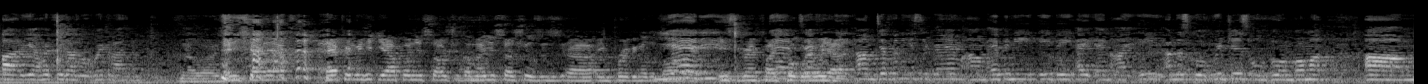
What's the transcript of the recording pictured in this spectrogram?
But yeah, hopefully you guys will recognise me. No worries. Any shout outs? How can we hit you up on your socials? I know your socials is uh, improving all the time. Yeah, it is. Instagram, Yeah, Facebook, where we definitely, at? Um, definitely Instagram, um, Ebanie, E-B-A-N-I-E underscore Bridges or Blonde Bomber. Um,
